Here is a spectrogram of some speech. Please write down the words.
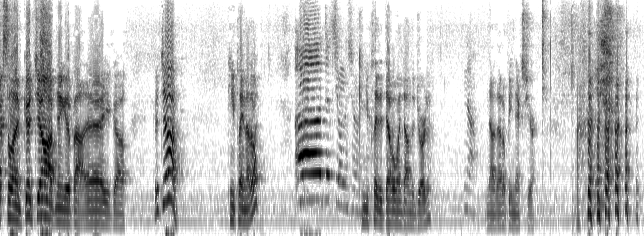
Excellent. Good job, Negative Bow. There you go. Good job. Can you play another one? Uh, that's the only song. Can you play The Devil Went Down to Georgia? No. No, that'll be next year.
